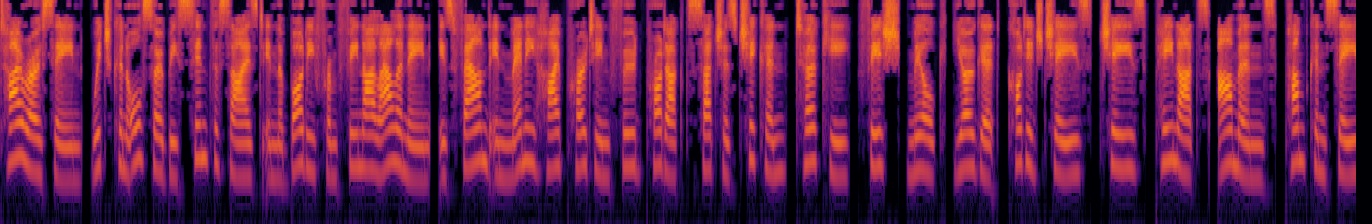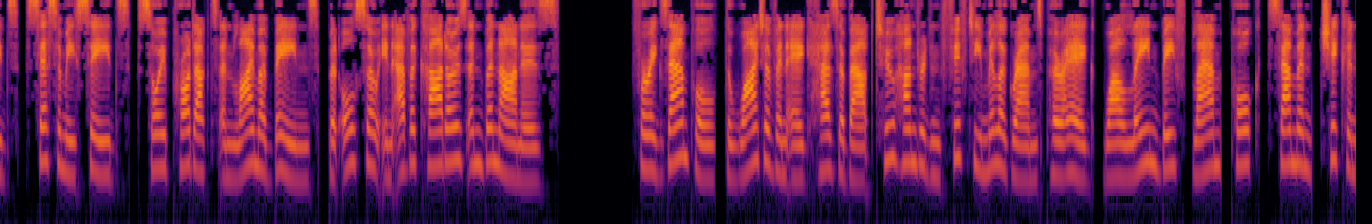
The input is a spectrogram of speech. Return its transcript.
Tyrosine, which can also be synthesized in the body from phenylalanine, is found in many high-protein food products such as chicken, turkey, fish, milk, yogurt, cottage cheese, cheese, peanuts, almonds, pumpkin seeds, sesame seeds, soy products and lima beans, but also in avocados and bananas. For example, the white of an egg has about 250 mg per egg, while lean beef, lamb, pork, salmon, chicken,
